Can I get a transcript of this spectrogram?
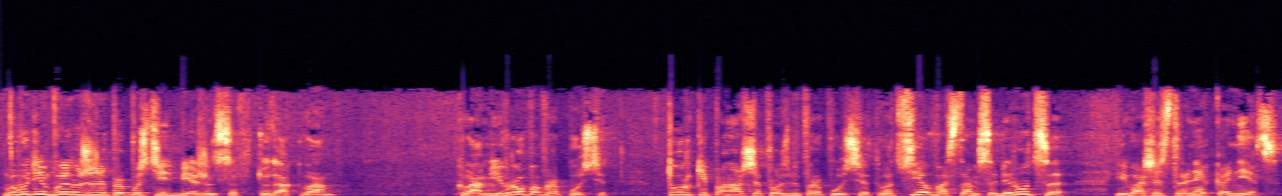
Мы будем вынуждены пропустить беженцев туда, к вам. К вам Европа пропустит – турки по нашей просьбе пропустят. Вот все у вас там соберутся, и вашей стране конец.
